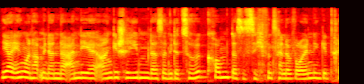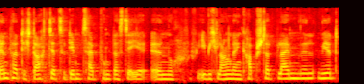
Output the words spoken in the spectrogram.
ja, irgendwann hat mir dann der Andi angeschrieben, dass er wieder zurückkommt, dass er sich von seiner Freundin getrennt hat. Ich dachte ja zu dem Zeitpunkt, dass der äh, noch ewig lang da in Kapstadt bleiben wird.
